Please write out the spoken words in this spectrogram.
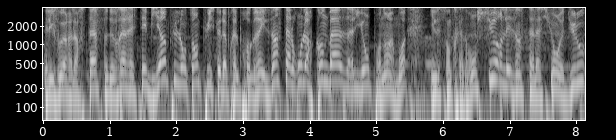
Mais les joueurs et leur staff devraient rester bien plus longtemps puisque d'après le progrès, ils installeront leur camp de base à Lyon pendant un mois. Ils s'entraîneront sur les installations du Loup.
